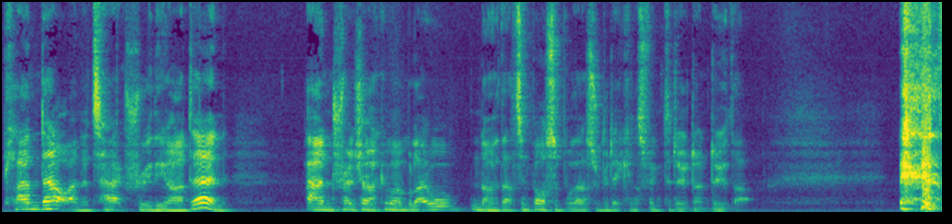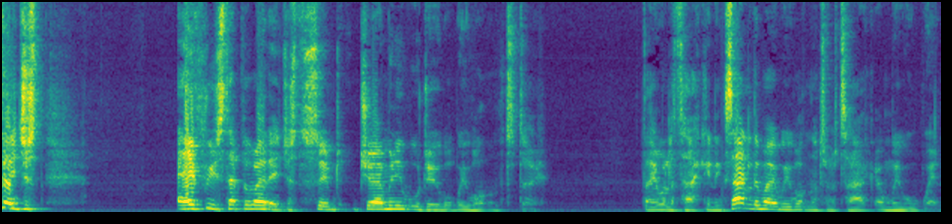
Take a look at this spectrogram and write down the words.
planned out an attack through the Ardennes, and French High Command were like, well, no, that's impossible. That's a ridiculous thing to do. Don't do that. they just every step of the way they just assumed Germany will do what we want them to do. They will attack in exactly the way we want them to attack, and we will win.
